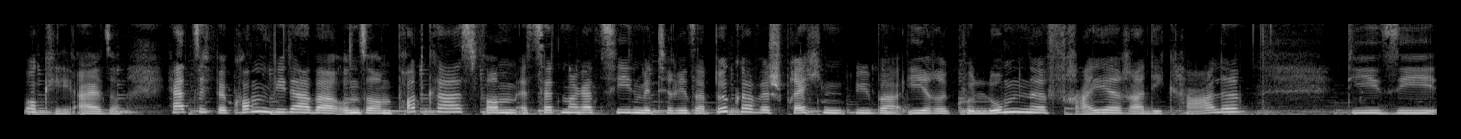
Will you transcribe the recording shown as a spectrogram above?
Okay, also herzlich willkommen wieder bei unserem Podcast vom SZ-Magazin mit Theresa Bücker. Wir sprechen über ihre Kolumne Freie Radikale, die sie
